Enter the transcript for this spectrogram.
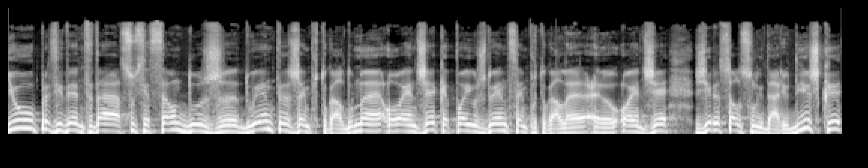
E o presidente da Associação dos Doentes em Portugal, de uma ONG que apoia os doentes em Portugal, a ONG Girassol Solidário, diz que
